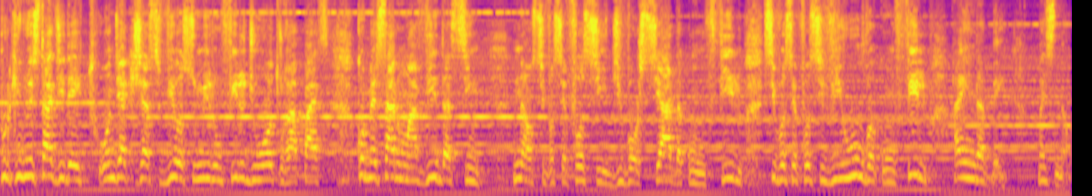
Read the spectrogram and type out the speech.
Porque não está direito. Onde é que já se viu assumir um filho de um outro rapaz? Começar uma vida assim? Não, se você fosse divorciada com um filho, se você fosse viúva com um filho, ainda bem. Mas não.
